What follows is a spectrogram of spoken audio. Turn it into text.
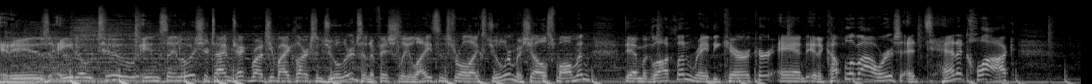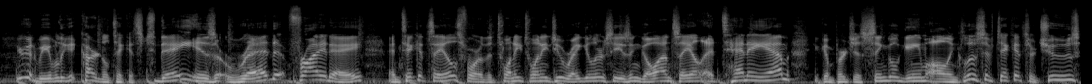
It is 8.02 in St. Louis. Your time check brought to you by Clarkson Jewelers, an officially licensed Rolex jeweler. Michelle Smallmon, Dan McLaughlin, Randy Karraker. And in a couple of hours at 10 o'clock, you're going to be able to get Cardinal tickets. Today is Red Friday, and ticket sales for the 2022 regular season go on sale at 10 a.m. You can purchase single game all inclusive tickets or choose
